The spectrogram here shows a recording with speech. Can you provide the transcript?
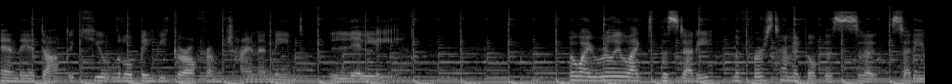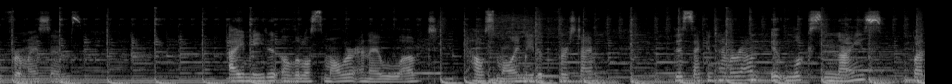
And they adopt a cute little baby girl from china named lily oh i really liked the study the first time i built this stu- study for my sims i made it a little smaller and i loved how small i made it the first time this second time around, it looks nice, but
